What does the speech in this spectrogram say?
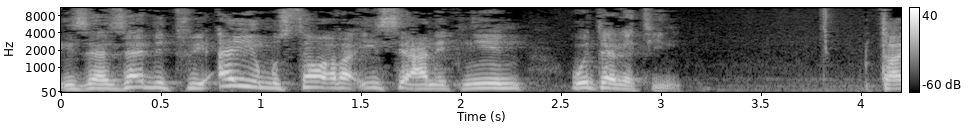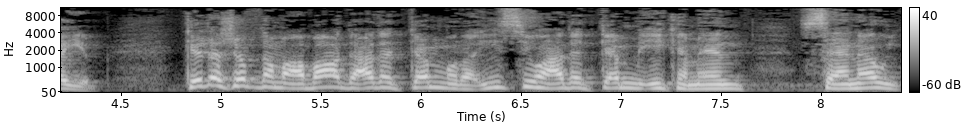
إذا زادت في أي مستوى رئيسي عن 32 طيب كده شفنا مع بعض عدد كم رئيسي وعدد كم إيه كمان؟ ثانوي.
